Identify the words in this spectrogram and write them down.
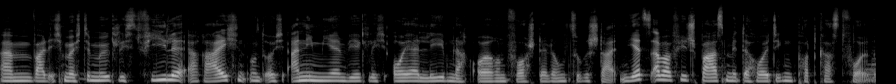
ähm, weil ich möchte möglichst viele erreichen und euch animieren, wirklich euer Leben nach euren Vorstellungen zu gestalten. Jetzt aber viel Spaß mit der heutigen Podcast-Folge.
